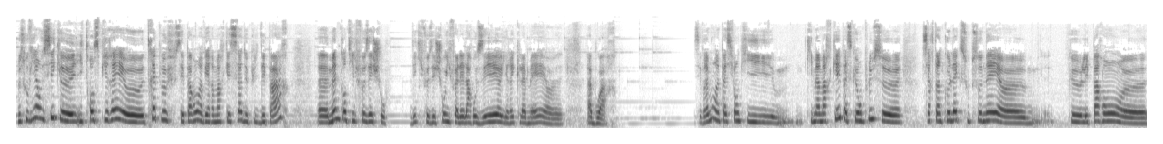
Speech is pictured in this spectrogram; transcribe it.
Je me souviens aussi qu'il transpirait très peu. Ses parents avaient remarqué ça depuis le départ, même quand il faisait chaud. Dès qu'il faisait chaud, il fallait l'arroser, il réclamait à boire. C'est vraiment un patient qui, qui m'a marqué parce qu'en plus, euh, certains collègues soupçonnaient euh, que les parents euh,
